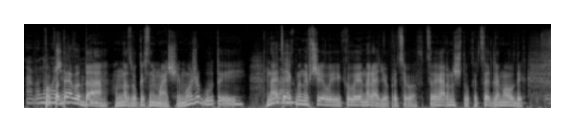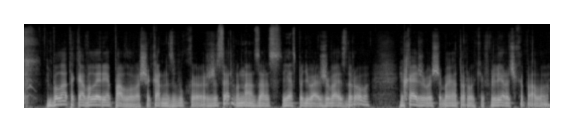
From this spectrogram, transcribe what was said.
А воно Попаде може... вода на звукоснімачі, може бути. Знаєте, як мене вчили, коли я на радіо працював? Це гарна штука, це для молодих. Була така Валерія Павлова, шикарний звукорежисер. Вона зараз, я сподіваюся, жива і здорова, і хай живе ще багато років. Лірочка Павлова.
